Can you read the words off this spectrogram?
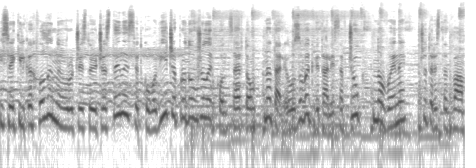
Після кількахвилинної урочистої частини святково віче продовжили концертом. Наталія Лозовик, Віталій Савчук. Новини 402.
